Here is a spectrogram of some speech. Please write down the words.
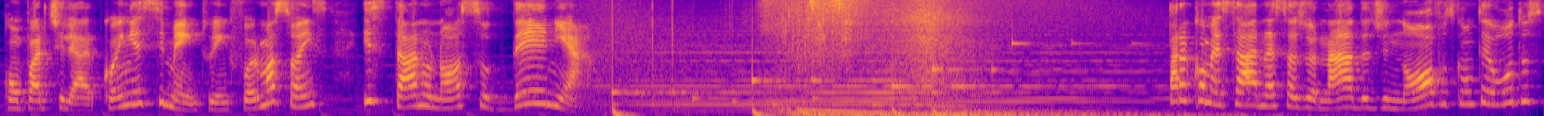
Compartilhar conhecimento e informações está no nosso DNA. Para começar nessa jornada de novos conteúdos,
